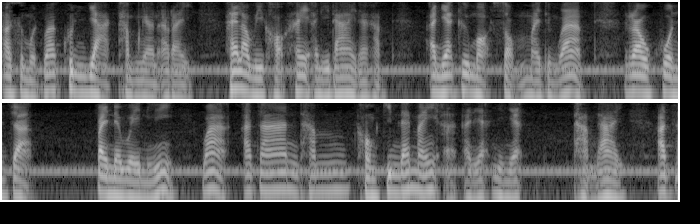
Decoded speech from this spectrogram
เอาสมมติว่าคุณอยากทำงานอะไร ให้เราวิเคราะห์ให้อันนี้ได้นะครับ อันนี้คือเหมาะสมหมายถึงว่า เราควรจะไปในเวนี้ว่าอาจารย์ทำของกินได้ไหมอะอันเนี้ยอย่างเงี้ยถามได้ อาจ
